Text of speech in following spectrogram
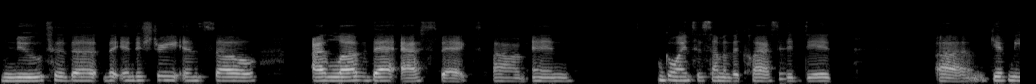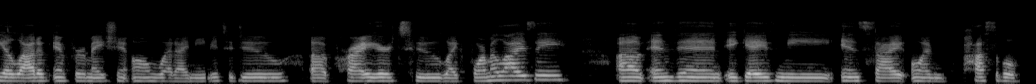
new to the the industry. And so i love that aspect um, and going to some of the class, it did um, give me a lot of information on what I needed to do uh, prior to like formalizing. Um, and then it gave me insight on possible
